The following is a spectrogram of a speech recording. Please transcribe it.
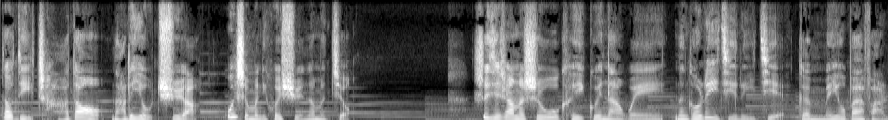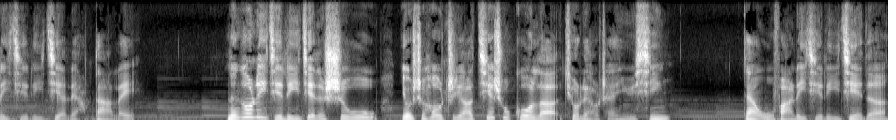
到底茶道哪里有趣啊？为什么你会学那么久？”世界上的事物可以归纳为能够立即理解跟没有办法立即理解两大类。能够立即理解的事物，有时候只要接触过了就了然于心，但无法立即理解的。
